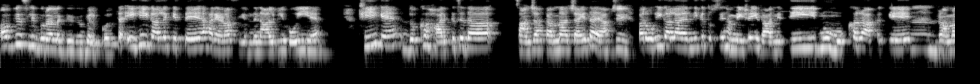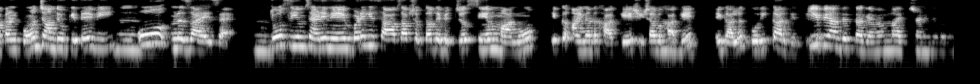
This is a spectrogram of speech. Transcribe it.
ਆਬਵੀਅਸਲੀ ਬੁਰਾ ਲੱਗੇਗਾ। ਬਿਲਕੁਲ। ਤਾਂ ਇਹੀ ਗੱਲ ਕਿਤੇ ਹਰਿਆਣਾ ਸੀਐਮ ਦੇ ਨਾਲ ਵੀ ਹੋਈ ਹੈ। ਠੀਕ ਹੈ ਦੁੱਖ ਹਰ ਕਿਸੇ ਦਾ ਸਾਂਝਾ ਕਰਨਾ ਚਾਹੀਦਾ ਆ ਪਰ ਉਹੀ ਗੱਲ ਆ ਜਾਂਦੀ ਕਿ ਤੁਸੀਂ ਹਮੇਸ਼ਾ ਹੀ ਰਾਜਨੀਤੀ ਨੂੰ ਮੁੱਖ ਰੱਖ ਕੇ। ਡਰਾਮਾ ਕਰਨ ਪਹੁੰਚ ਜਾਂਦੇ ਹੋ ਕਿਤੇ ਵੀ। ਉਹ ਨਜਾਇਜ਼ ਹੈ। ਜੋ ਸੀਐਮ ਸੈਣੀ ਨੇ ਬੜੇ ਹੀ ਸਾਫ਼-ਸਾਫ਼ ਸ਼ਬਦਾਂ ਦੇ ਵਿੱਚ ਸੀਐਮ ਮਾਨ ਨੂੰ ਇੱਕ ਆਇਨਾ ਦਿਖਾ ਕੇ ਸ਼ੀਸ਼ਾ ਵਿਖਾ ਕੇ ਇਹ ਗੱਲ ਕੋਰੀ ਕਰ ਦਿੱਤੀ ਕੀ ਬਿਆਨ ਦਿੱਤਾ ਗਿਆ ਮੈਮ ਨਾਇਬ ਸੈਣੀ ਦੇ ਵੱਲੋਂ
